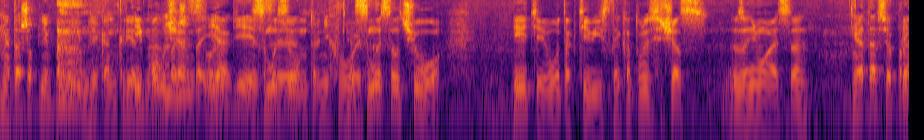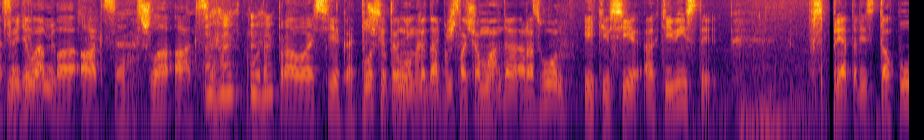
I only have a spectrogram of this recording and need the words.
Это чтоб не погибли конкретно И получается, я, людей с смысл, э, внутренних войск. смысл чего? Эти вот активисты, которые сейчас занимаются Это все происходило делами. по акция, шла акция, вот от правого сека. После того, понимали, когда пошла чего. команда «Разгон», эти все активисты спрятались в толпу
